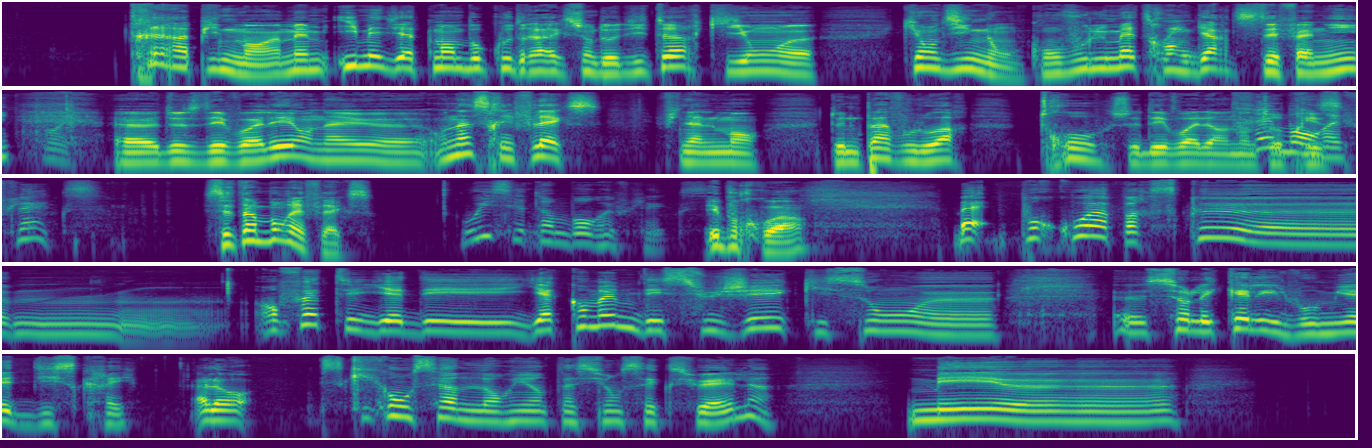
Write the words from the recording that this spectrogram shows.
très rapidement, hein, même immédiatement, beaucoup de réactions d'auditeurs qui ont euh, qui ont dit non, qui ont voulu mettre en garde Stéphanie Oui. euh, de se dévoiler. On a eu, on a ce réflexe finalement de ne pas vouloir trop se dévoiler en Très bon entreprise. réflexe. C'est un bon réflexe. Oui, c'est un bon réflexe. Et pourquoi? Ben, pourquoi? Parce que, euh, en fait, il y, a des- il y a quand même des sujets qui sont euh, euh, sur lesquels il vaut mieux être discret. Alors, ce qui concerne l'orientation sexuelle, mais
